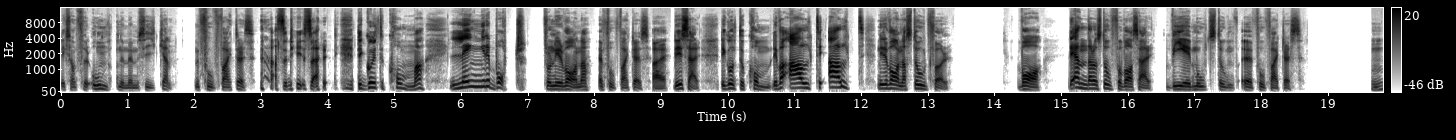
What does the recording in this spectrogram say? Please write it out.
liksom för ont nu med musiken. med Foo Fighters. Alltså det är så här, det går inte att komma längre bort från Nirvana än Foo Fighters. Nej. Det är så här, det går inte att komma, det var allt, allt Nirvana stod för. Var, det enda de stod för var så här, vi är emot Stone, äh, Foo Fighters. Mm,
